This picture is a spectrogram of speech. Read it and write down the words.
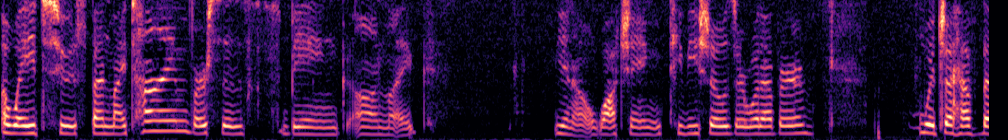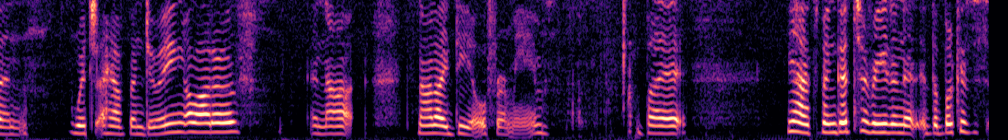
a way to spend my time versus being on like you know watching TV shows or whatever which I have been which I have been doing a lot of and not it's not ideal for me. But yeah, it's been good to read, and it, the book is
